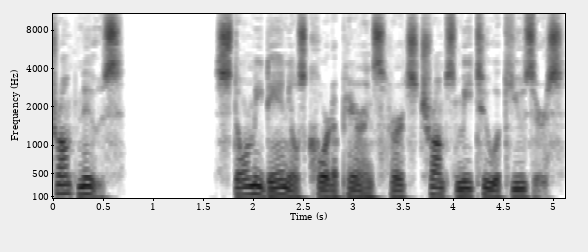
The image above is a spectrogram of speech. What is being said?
Trump News Stormy Daniels' court appearance hurts Trump's Me Too accusers.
